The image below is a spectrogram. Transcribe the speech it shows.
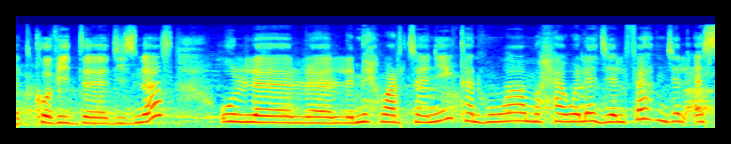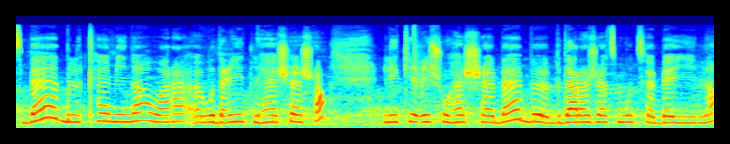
كوفيد 19 والمحور الثاني كان هو محاولة ديال الفهم ديال الاسباب الكامنة وراء وضعية الهشاشة اللي كيعيشوها الشباب بدرجات متباينة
